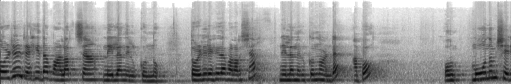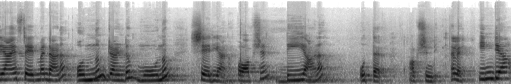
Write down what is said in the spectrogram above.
തൊഴിൽ രഹിത വളർച്ച നിലനിൽക്കുന്നു. തൊഴിൽ രഹിത വളർച്ച നിലനിൽക്കുന്നുണ്ട്. അപ്പോൾ മൂന്നും ശരിയായ സ്റ്റേറ്റ്മെന്റ് ആണ്. ഒന്നും രണ്ടും മൂന്നും ശരിയാണ്. അപ്പോൾ ഓപ്ഷൻ ഡി ആണ് ഉത്തരം. ഓപ്ഷൻ ഡി അല്ലേ? ഇന്ത്യ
